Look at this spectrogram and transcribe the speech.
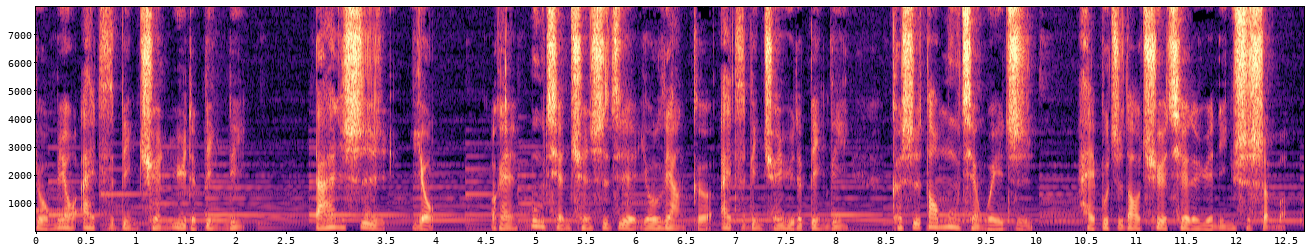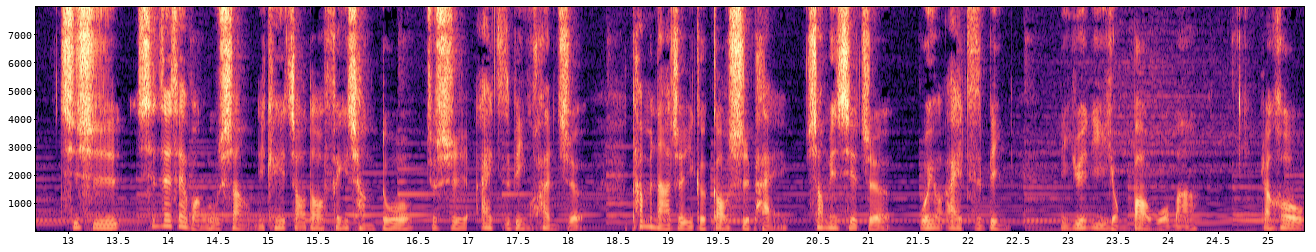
有没有艾滋病痊愈的病例？答案是有。OK，目前全世界有两个艾滋病痊愈的病例，可是到目前为止还不知道确切的原因是什么。其实现在在网络上你可以找到非常多，就是艾滋病患者，他们拿着一个告示牌，上面写着“我有艾滋病，你愿意拥抱我吗？”然后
